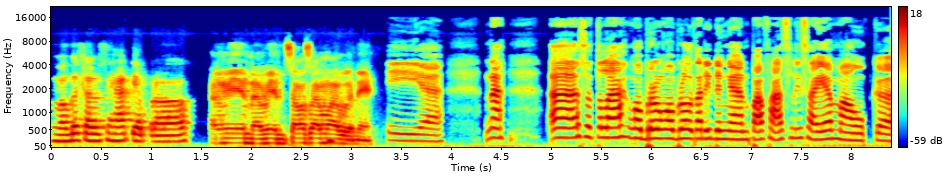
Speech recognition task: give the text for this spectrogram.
Semoga selalu sehat ya Prof. Amin, amin. Sama-sama Bu Ning. Iya. Nah, uh, setelah ngobrol-ngobrol tadi dengan Pak Fasli, saya mau ke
